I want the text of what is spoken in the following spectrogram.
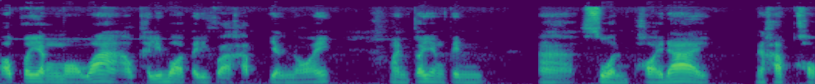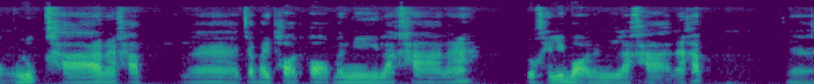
ออฟก็ยังมองว่าเอาแคลิบอยไปดีกว่าครับ อย่างน้อยมันก็ยังเป็นส่วนพลอยได้นะครับของลูกค้านะครับจะไปถอดออกมันมีราคานะ ตัวแคลิบอยมันมีราคานะครับอ่า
